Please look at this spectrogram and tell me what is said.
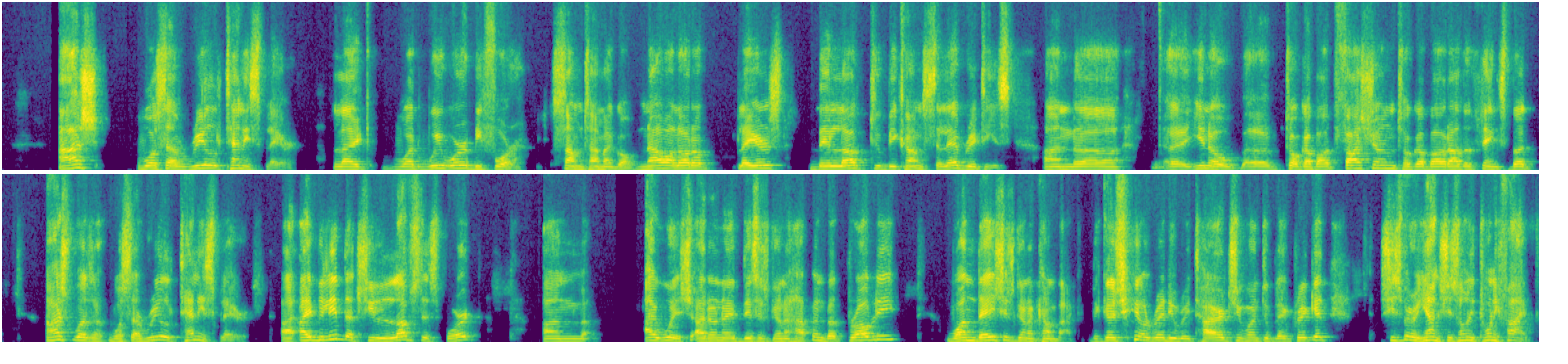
Ash was a real tennis player like what we were before some time ago. Now a lot of players they love to become celebrities and uh, uh, you know uh, talk about fashion talk about other things. But ash was a, was a real tennis player I, I believe that she loves the sport. And I wish, I don't know if this is going to happen, but probably one day she's going to come back because she already retired. She went to play cricket. She's very young. She's only 25.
